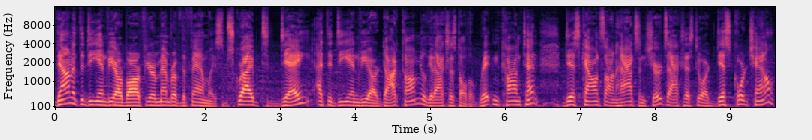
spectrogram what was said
down at the DNVR bar if you're a member of the family. Subscribe today at the DNVR.com. You'll get access to all the written content, discounts on hats and shirts, access to our Discord channel.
